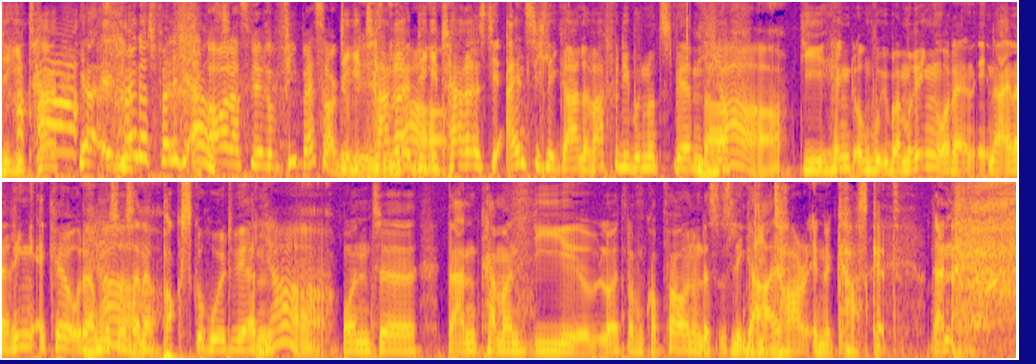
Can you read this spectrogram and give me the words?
Die Gitarre, ja, ich meine das völlig ernst. Oh, das wäre viel besser die gewesen. Gitarre, ja. Die Gitarre ist die einzig legale Waffe, die benutzt werden darf. Ja. Die hängt irgendwo überm Ring oder in einer Ringecke oder ja. muss aus einer Box geholt werden. Ja. Und äh, dann kann man die Leuten auf den Kopf hauen und das ist legal. Guitar in a casket. Dann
